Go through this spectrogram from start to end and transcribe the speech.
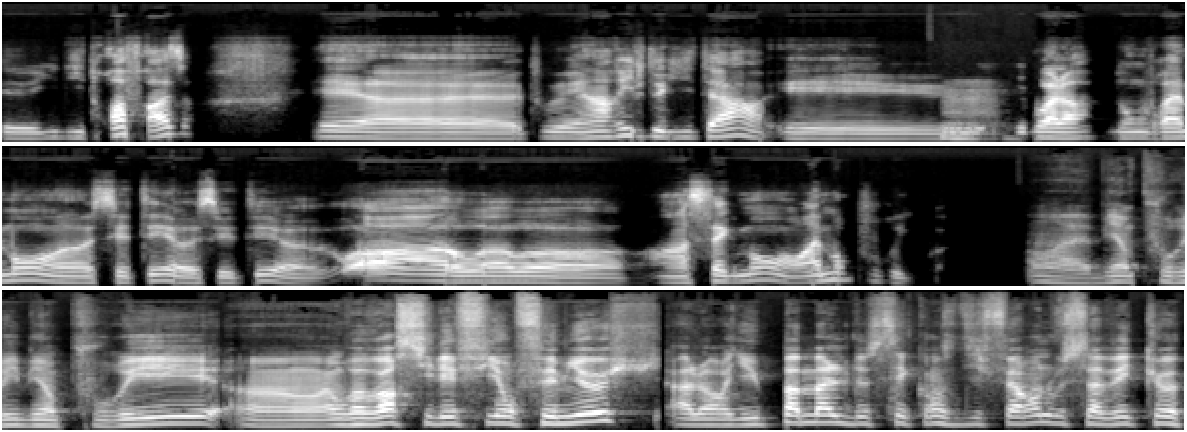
il dit trois phrases et, tout, et un riff de guitare et, et voilà. Donc vraiment, c'était c'était waouh, un segment vraiment pourri. quoi. Ouais, bien pourri, bien pourri. Euh, on va voir si les filles ont fait mieux. Alors, il y a eu pas mal de séquences différentes. Vous savez que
